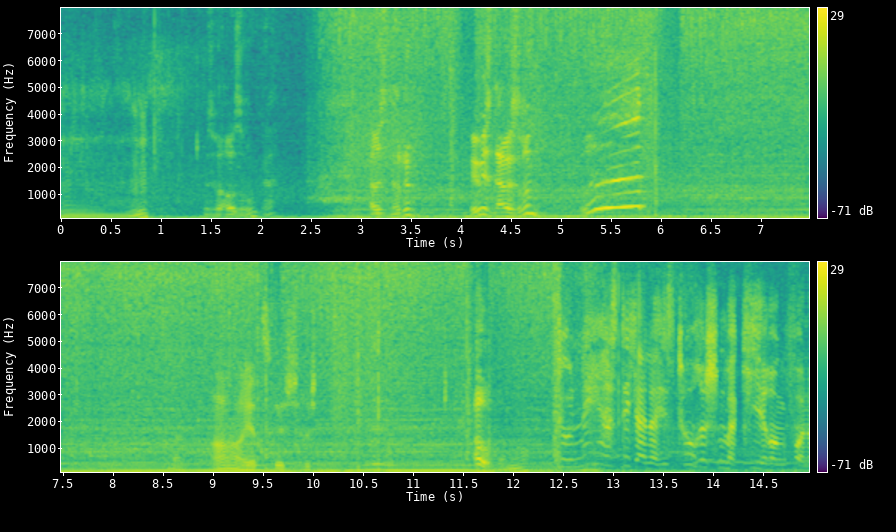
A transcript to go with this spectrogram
Mhm. Müssen wir außen rum, ja? Außen rum. Wir müssen außen rum. What? Ah, jetzt ich richtig. Oh, Du näherst dich einer historischen Markierung von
